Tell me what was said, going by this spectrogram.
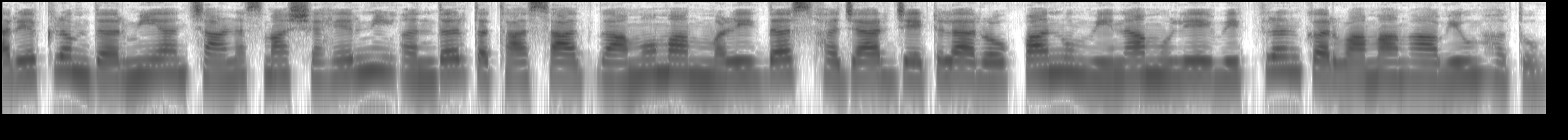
કાર્યક્રમ દરમિયાન ચાણસ્મા શહેરની અંદર તથા સાત ગામોમાં મળી દસ હજાર જેટલા રોપાનું વિનામૂલ્યે વિતરણ કરવામાં આવ્યું હતું.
